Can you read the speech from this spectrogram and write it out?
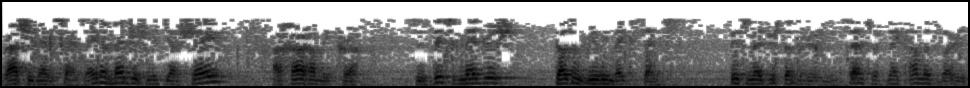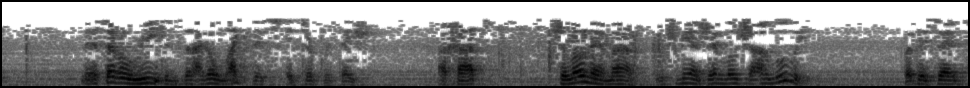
Rashi then says, Eina medrash mityashev achar hamikra. Says this medrash doesn't really make sense. This medrash doesn't really make sense. There are several reasons that I don't like this interpretation. Achat, Shalom Ne'emar, Ushmi Hashem Lo Sha'aluli. But they said,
